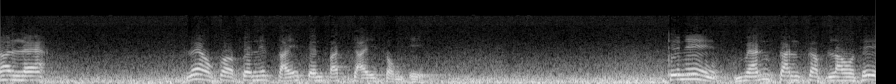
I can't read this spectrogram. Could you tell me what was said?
นั่นแหละ แล้วก็เป็นนิสัยเป็นปัจจัยส่งอีก ที่นี่เหมือนกันกับเราที่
